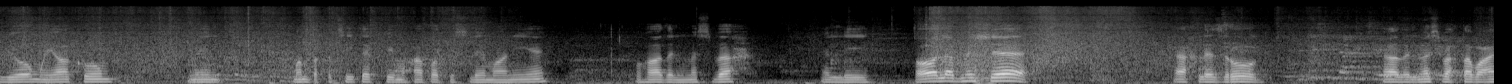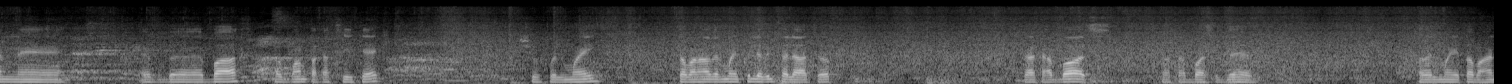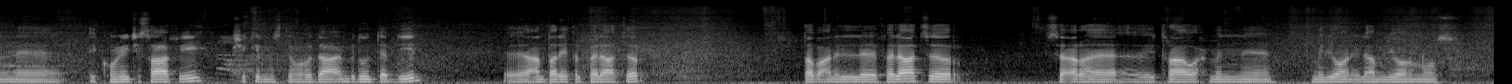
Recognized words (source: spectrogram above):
اليوم وياكم من منطقة سيتك في محافظة السليمانية وهذا المسبح اللي هلا بمشي. أحلى زروق. هذا المسبح طبعا آه، بباخ بمنطقة سيتك. شوفوا المي. طبعا هذا المي كله بالفلاتر. كاك عباس. كاك عباس الذهب. هذا المي طبعا آه، يكون هيك صافي بشكل مستمر ودائم بدون تبديل آه، عن طريق الفلاتر. طبعا الفلاتر سعرها يتراوح من آه، مليون إلى مليون ونص.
